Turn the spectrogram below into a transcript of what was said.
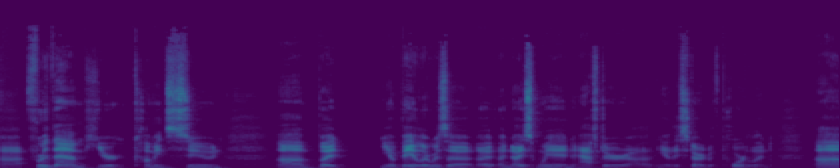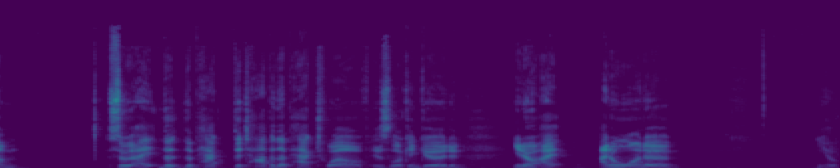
uh, for them here coming soon. Um, but you know, Baylor was a, a, a nice win after uh, you know they started with Portland. Um, so I the the pack the top of the Pac-12 is looking good, and you know I I don't want to you know,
